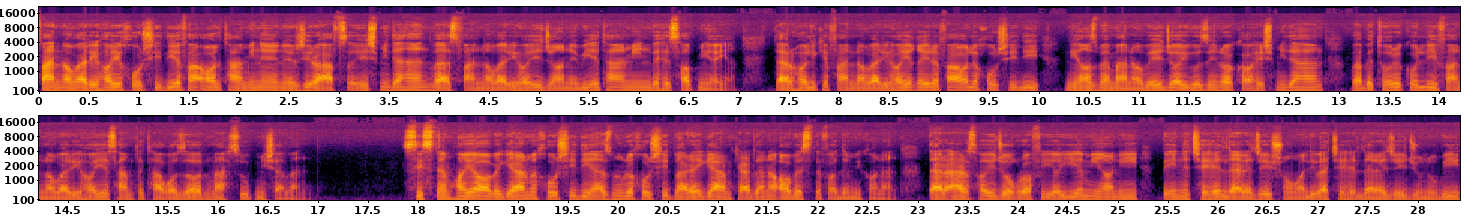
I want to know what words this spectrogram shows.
فناوری های خورشیدی فعال تأمین انرژی را افزایش می دهند و از فناوری های جانبی تأمین به حساب می آیند. در حالی که فناوری های غیر فعال خورشیدی نیاز به منابع جایگزین را کاهش می دهند و به طور کلی فناوری های سمت تقاضات محسوب می شوند. سیستم های آب گرم خورشیدی از نور خورشید برای گرم کردن آب استفاده می کنند. در ارزهای جغرافیایی میانی بین 40 درجه شمالی و 40 درجه جنوبی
